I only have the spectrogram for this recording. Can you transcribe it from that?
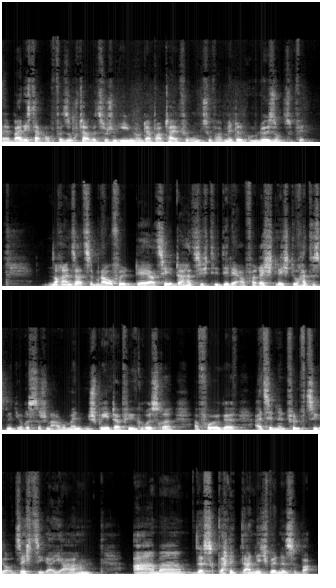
äh, weil ich dann auch versucht habe, zwischen ihnen und der Parteiführung zu vermitteln, um Lösungen zu finden. Noch ein Satz. Im Laufe der Jahrzehnte hat sich die DDR verrechtlicht. Du hattest mit juristischen Argumenten später viel größere Erfolge als in den 50er und 60er Jahren. Aber das galt dann nicht, wenn es war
